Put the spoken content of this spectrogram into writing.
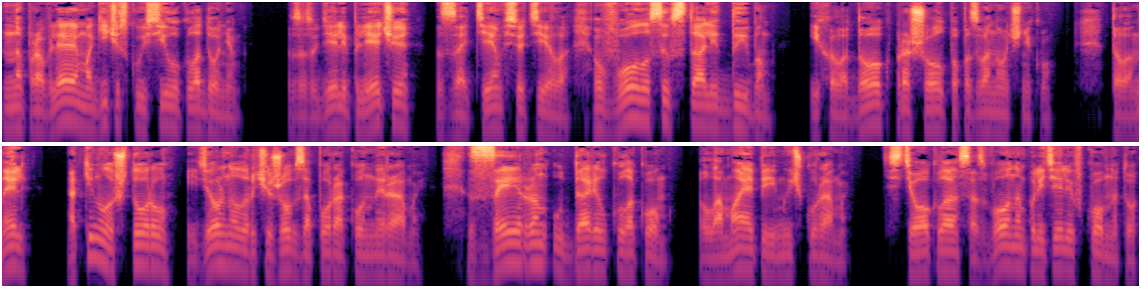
направляя магическую силу к ладоням. Зазудели плечи, затем все тело, волосы встали дыбом, и холодок прошел по позвоночнику. Таланель откинула штору и дернул рычажок запора оконной рамы. Зейрон ударил кулаком, ломая перемычку рамы. Стекла со звоном полетели в комнату,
